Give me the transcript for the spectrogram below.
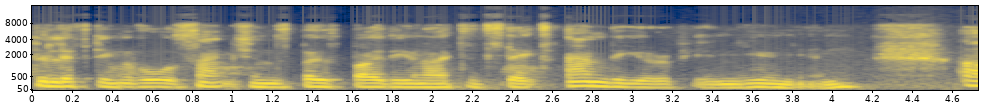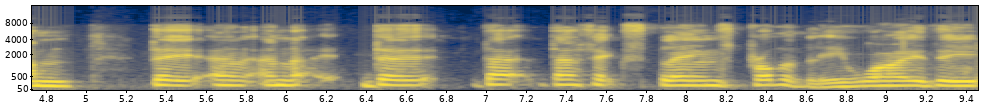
the lifting of all sanctions, both by the United States and the European Union. Um, they, and, and the, that that explains probably why the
